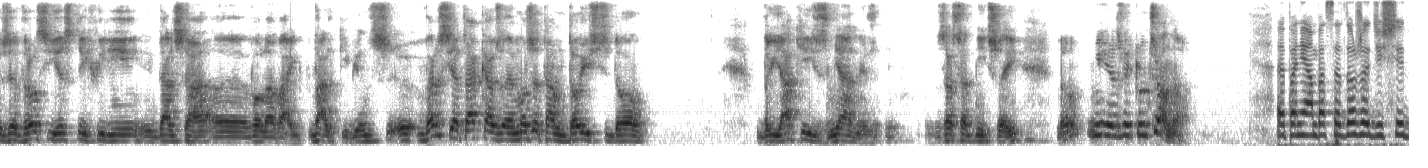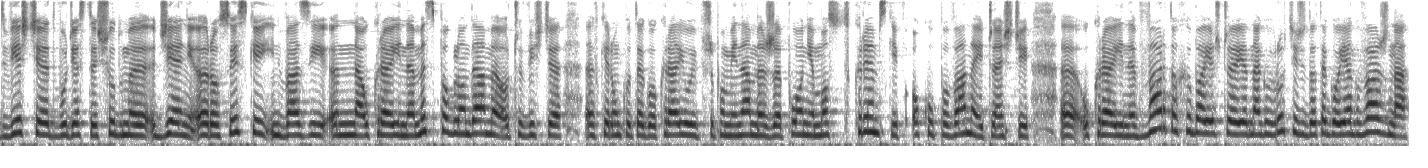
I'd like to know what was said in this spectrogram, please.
że w Rosji jest w tej chwili dalsza e, wola walki. Więc wersja taka, że może tam dojść do, do jakiejś zmiany zasadniczej, no, nie jest wykluczona. E, Panie ambasadorze, dziś 227 dzień rosyjskiej inwazji na Ukrainę. My spoglądamy oczywiście w kierunku tego kraju i przypominamy, że płonie most krymski w okupowanej części e, Ukrainy. Warto chyba jeszcze jednak wrócić do tego, jak ważna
